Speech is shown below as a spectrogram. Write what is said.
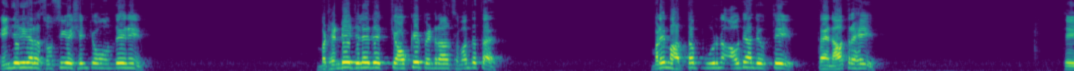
ਇੰਜੀਨੀਅਰ ਐਸੋਸੀਏਸ਼ਨ ਚੋਂ ਆਉਂਦੇ ਨੇ। ਬਠਿੰਡੇ ਜ਼ਿਲ੍ਹੇ ਦੇ ਚੌਕੇ ਪਿੰਡ ਨਾਲ ਸੰਬੰਧਿਤ ਹੈ। ਬੜੇ ਮਹੱਤਵਪੂਰਨ ਅਹੁਦਿਆਂ ਦੇ ਉੱਤੇ ਤਾਇਨਾਤ ਰਹੇ। ਤੇ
